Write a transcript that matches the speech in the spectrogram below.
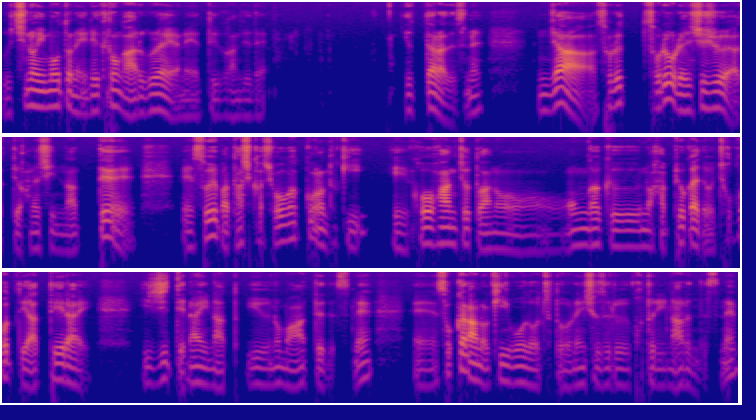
うちの妹のエレクトーンがあるぐらいやねっていう感じで言ったらですね、じゃあ、それ、それを練習しようやっていう話になって、え、そういえば確か小学校の時、え、後半ちょっとあの音楽の発表会ではちょこってやって以来いじってないなというのもあってですね、えー、そこからあのキーボードをちょっと練習することになるんですね。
